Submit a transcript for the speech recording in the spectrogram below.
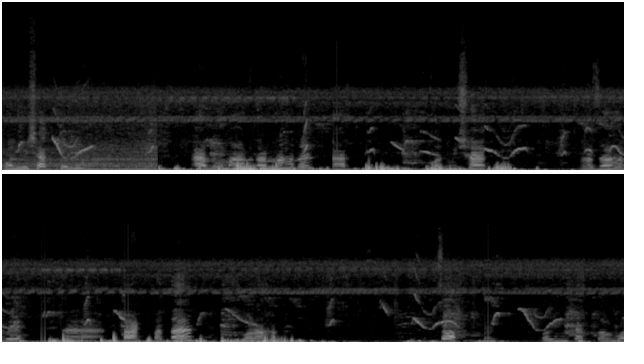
কলমি শাক তুলি, আলু মাছ রান্না হবে, আর কলমি শাক ভাজা হবে পাট পাতা বড়া হবে। চপ কলমি শাক তুলবো।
